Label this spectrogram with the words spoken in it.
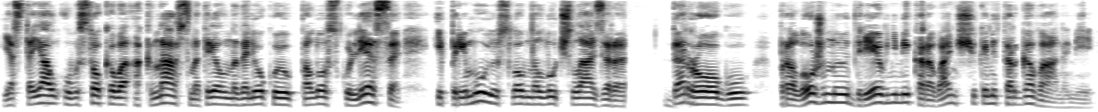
Я стоял у высокого окна, смотрел на далекую полоску леса и прямую, словно луч лазера, дорогу, проложенную древними караванщиками-торгованами.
